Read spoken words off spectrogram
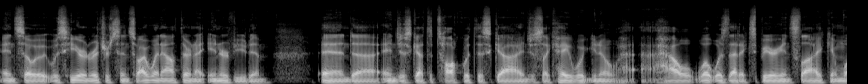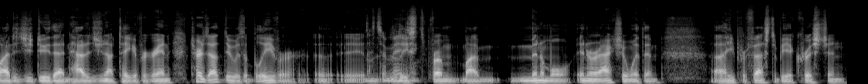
And so it was here in Richardson. So I went out there and I interviewed him and uh, and just got to talk with this guy and just like, hey, what you know, how what was that experience like, and why did you do that, and how did you not take it for granted? Turns out, dude was a believer. Uh, at least from my minimal interaction with him, uh, he professed to be a Christian,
